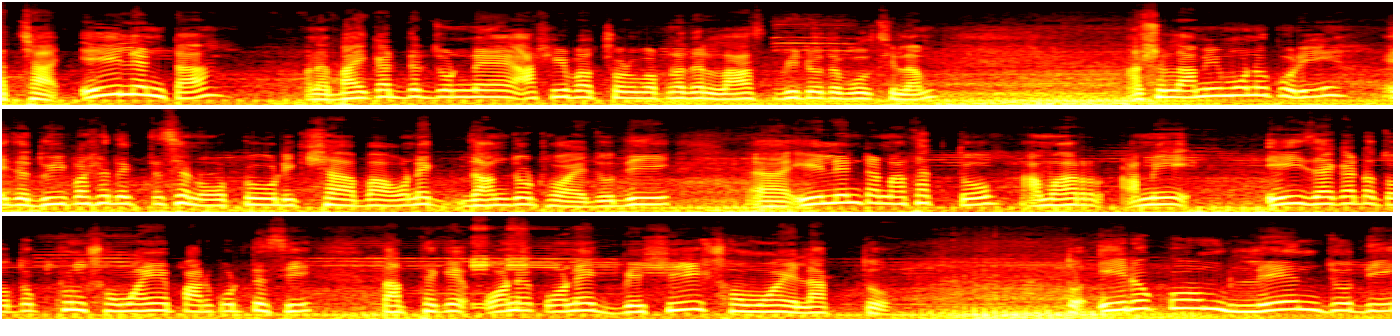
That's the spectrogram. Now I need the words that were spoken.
আচ্ছা এই লেনটা মানে বাইকারদের জন্য আশীর্বাদ স্বরূপ আপনাদের লাস্ট ভিডিওতে বলছিলাম। আসলে আমি মনে করি, এই যে দুই পাশে দেখতেছেন অটো, রিক্সা বা অনেক যানজট হয়, যদি এই লেনটা না থাকতো, আমার, আমি এই জায়গাটা যতক্ষণ সময়ে পার করতেছি, তার থেকে অনেক অনেক বেশি সময় লাগতো। তো এরকম লেন যদি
